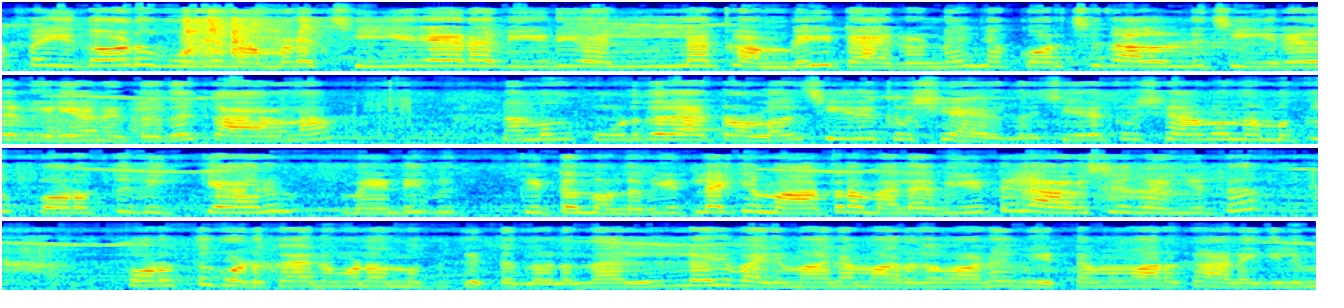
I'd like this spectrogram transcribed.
അപ്പൊ ഇതോടുകൂടി നമ്മുടെ ചീരയുടെ വീഡിയോ എല്ലാം കംപ്ലീറ്റ് ആയിട്ടുണ്ട്. ഞാൻ കുറച്ച് നാളുകൊണ്ട് ചീരയുടെ വീഡിയോ ആണ് ഇട്ടത്. കാരണം നമുക്ക് കൂടുതലായിട്ടുള്ളത് ചീരകൃഷിയായിരുന്നു ചീരകൃഷി ആകുമ്പോൾ കൃഷിയാകുമ്പോൾ നമുക്ക് പുറത്ത് വിൽക്കാനും വേണ്ടി കിട്ടുന്നുണ്ട്. വീട്ടിലേക്ക് മാത്രമല്ല വീട്ടിൽ ആവശ്യം കഴിഞ്ഞിട്ട് പുറത്ത് കൊടുക്കാനും കൂടെ നമുക്ക് കിട്ടുന്നുണ്ട്. നല്ലൊരു വരുമാന മാർഗമാണ് വീട്ടമ്മമാർക്കാണെങ്കിലും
